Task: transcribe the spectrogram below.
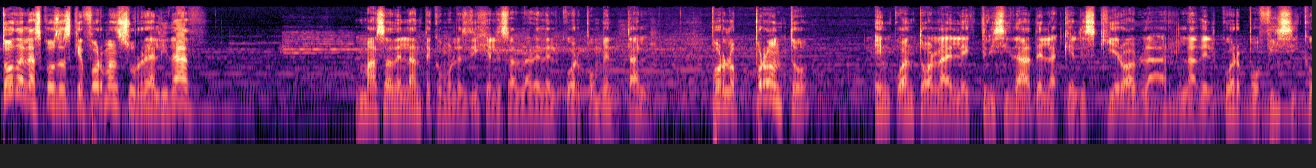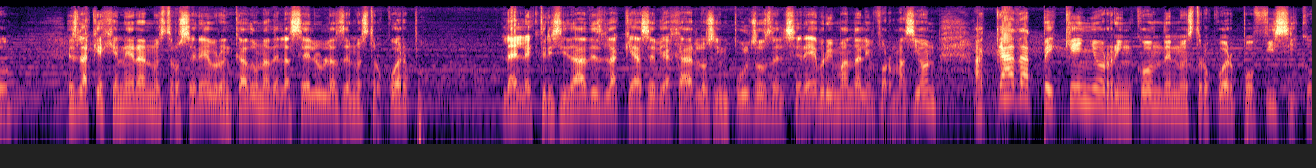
Todas las cosas que forman su realidad. Más adelante, como les dije, les hablaré del cuerpo mental. Por lo pronto, en cuanto a la electricidad de la que les quiero hablar, la del cuerpo físico, es la que genera nuestro cerebro en cada una de las células de nuestro cuerpo. La electricidad es la que hace viajar los impulsos del cerebro y manda la información a cada pequeño rincón de nuestro cuerpo físico.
